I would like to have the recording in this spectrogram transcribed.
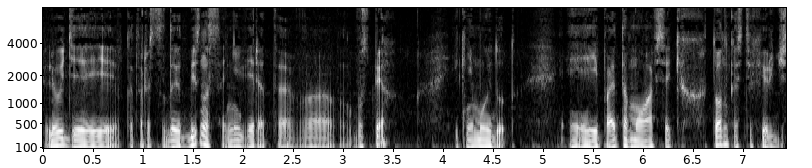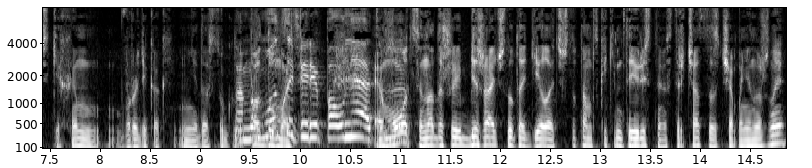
Люди, которые создают бизнес, бизнес, они верят э, в, в успех и к нему идут. И поэтому о всяких тонкостях юридических им вроде как не досуг там подумать. эмоции переполняют. Эмоции, уже. надо же бежать, что-то делать, что там с какими-то юристами встречаться, зачем они нужны.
